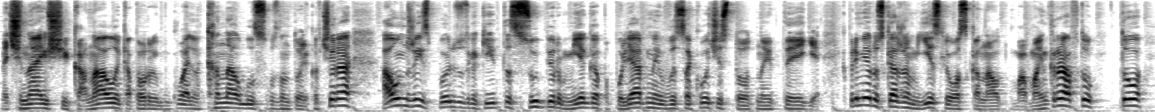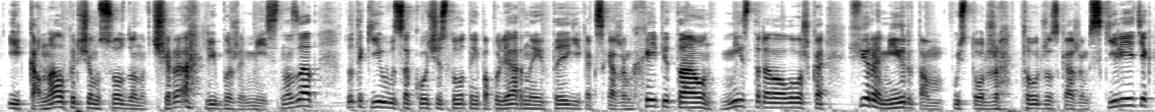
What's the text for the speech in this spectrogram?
начинающие каналы, которые буквально канал был создан только вчера, а он же использует какие-то супер-мега популярные высокочастотные теги. К примеру, скажем, если у вас канал по Майнкрафту, то и канал причем создан вчера, либо же месяц назад, то такие высокочастотные популярные теги, как скажем Happy Town, Мистер Лолошка, Фирамир, там пусть тот же, тот же скажем Скелетик,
